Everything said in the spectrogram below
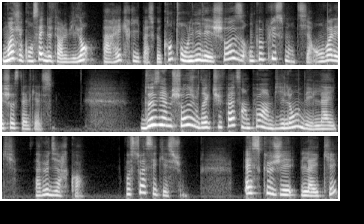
moi, je conseille de faire le bilan par écrit, parce que quand on lit les choses, on peut plus mentir. On voit les choses telles qu'elles sont. Deuxième chose, je voudrais que tu fasses un peu un bilan des likes. Ça veut dire quoi? Pose-toi ces questions. Est-ce que j'ai liké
